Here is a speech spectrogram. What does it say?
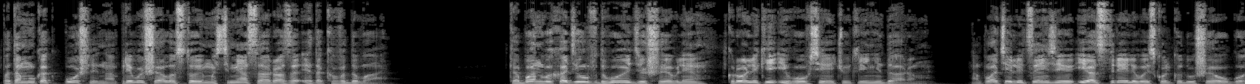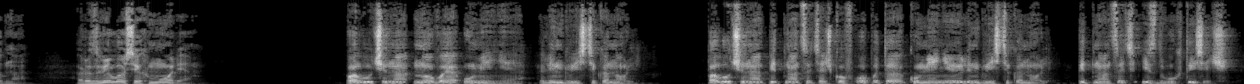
потому как пошлина превышала стоимость мяса раза эдак в два. Кабан выходил вдвое дешевле, кролики и вовсе чуть ли не даром. Оплати лицензию и отстреливай сколько душе угодно. Развелось их море. Получено новое умение. Лингвистика 0. Получено 15 очков опыта к умению лингвистика 0. 15 из 2000.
